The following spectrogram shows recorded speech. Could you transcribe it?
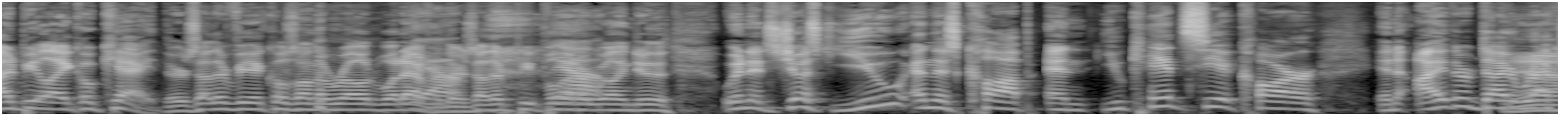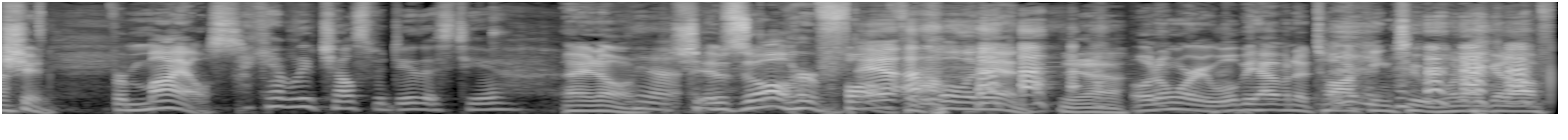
I'd be like, okay, there's other vehicles on the road, whatever. Yeah. There's other people that are willing to do this. When it's just you and this cop, and you can't see a car in either direction for miles. I can't believe Chelsea would do this to you. I know. Yeah. It was all her fault for pulling in. Yeah. Oh, don't worry. We'll be having a talking to when I get off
